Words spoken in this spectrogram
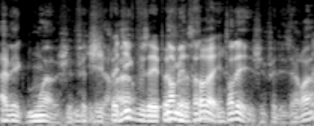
Avec moi, j'ai fait des erreurs. J'ai pas dit que vous n'avez pas fait votre travail. Attendez, j'ai fait des erreurs.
